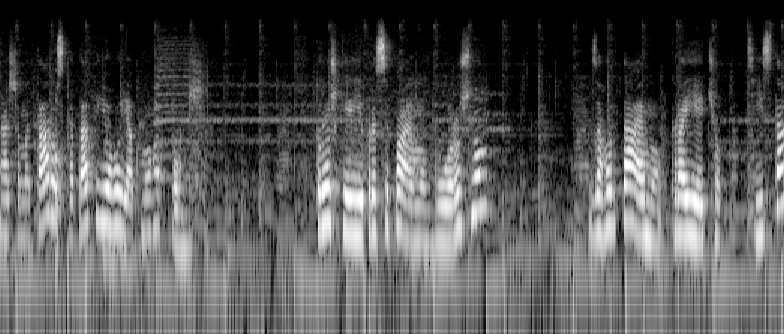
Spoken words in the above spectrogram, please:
Наша мета розкатати його якмога тонше. Трошки її присипаємо борошном, загортаємо краєчок тіста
